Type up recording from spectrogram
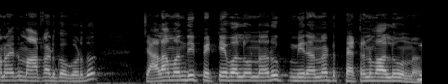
అందరూ మాట్లాడుకోకూడదు. చాలా మంది పెట్టే వాళ్ళు ఉన్నారు. మీరు అన్నట్టు పెట్టని వాళ్ళు ఉన్నారు.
